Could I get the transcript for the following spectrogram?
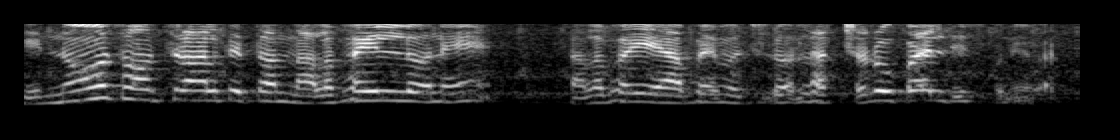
ఎన్నో సంవత్సరాల క్రితం నలభైల్లోనే నలభై యాభై మధ్యలో లక్ష రూపాయలు తీసుకునేవాట.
